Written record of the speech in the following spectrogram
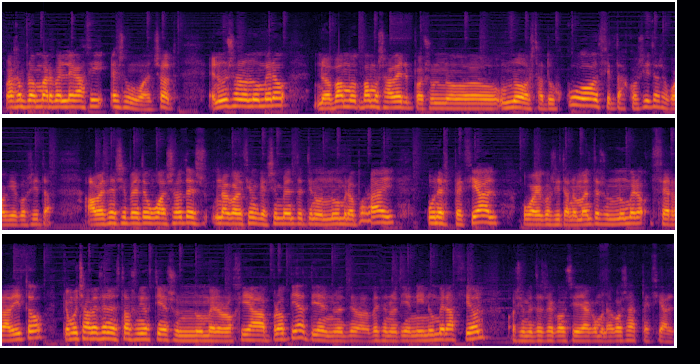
Por ejemplo, Marvel Legacy es un one shot. En un solo número nos vamos, vamos a ver pues un nuevo, status quo, ciertas cositas o cualquier cosita. A veces simplemente un one shot es una colección que simplemente tiene un número por ahí, un especial o cualquier cosita. Normalmente es un número cerradito, que muchas veces en Estados Unidos tiene su numerología propia, tiene, a veces no tiene ni numeración o simplemente se considera como una cosa especial.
